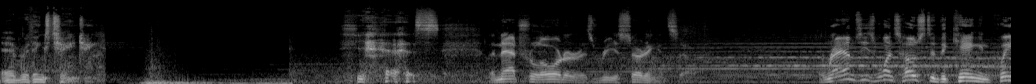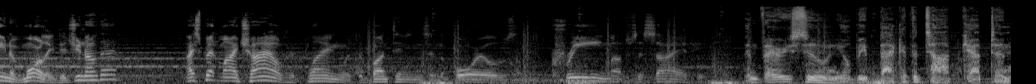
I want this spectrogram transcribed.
Everything's changing. Yes, the natural order is reasserting itself. The Ramsays once hosted the king and queen of Morley. Did you know that? I spent my childhood playing with the Buntings and the Boyles, the cream of society. And very soon you'll be back at the top, Captain.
